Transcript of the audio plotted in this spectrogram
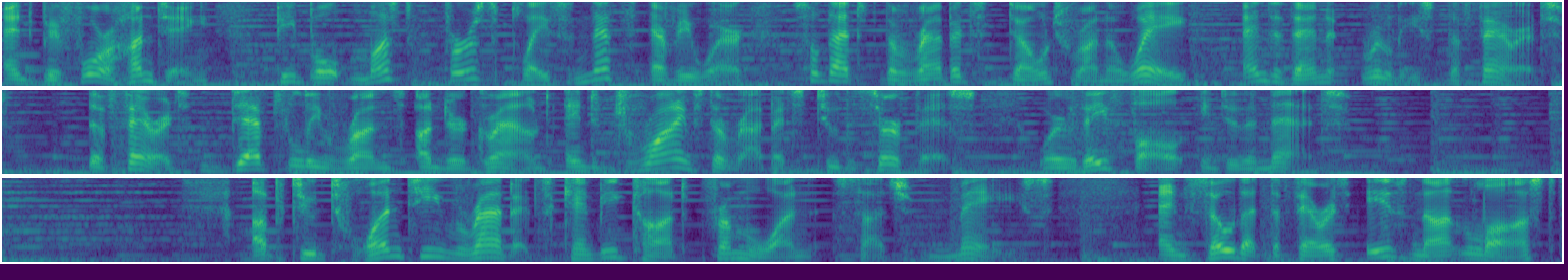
And before hunting, people must first place nets everywhere so that the rabbits don't run away and then release the ferret. The ferret deftly runs underground and drives the rabbits to the surface, where they fall into the net. Up to 20 rabbits can be caught from one such maze. And so that the ferret is not lost,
